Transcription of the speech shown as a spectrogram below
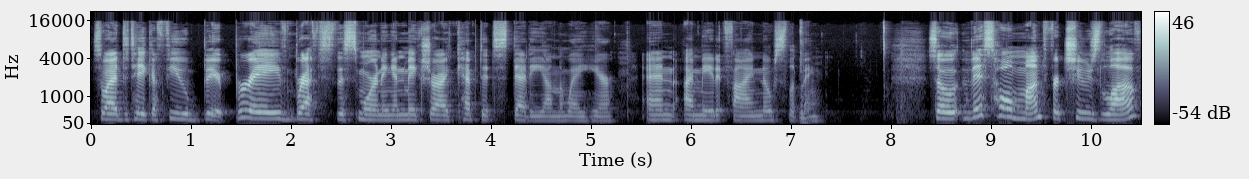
So I had to take a few brave breaths this morning and make sure I kept it steady on the way here. And I made it fine, no slipping. So this whole month for Choose Love,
